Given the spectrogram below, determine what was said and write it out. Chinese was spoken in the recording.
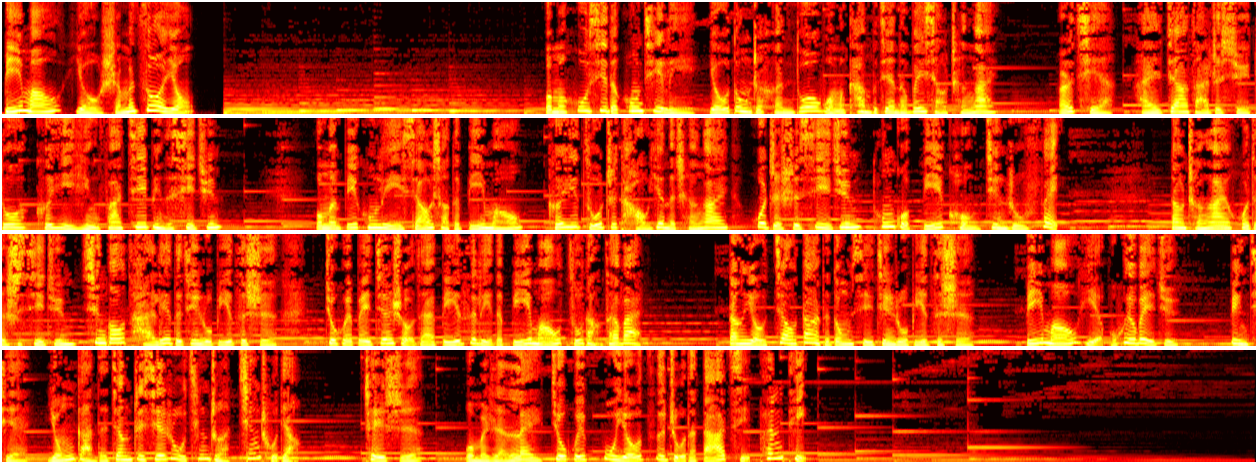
鼻毛有什么作用？我们呼吸的空气里游动着很多我们看不见的微小尘埃，而且还夹杂着许多可以引发疾病的细菌。我们鼻孔里小小的鼻毛可以阻止讨厌的尘埃或者是细菌通过鼻孔进入肺。当尘埃或者是细菌兴高采烈的进入鼻子时，就会被坚守在鼻子里的鼻毛阻挡在外。当有较大的东西进入鼻子时，鼻毛也不会畏惧，并且勇敢的将这些入侵者清除掉。这时，我们人类就会不由自主的打起喷嚏。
